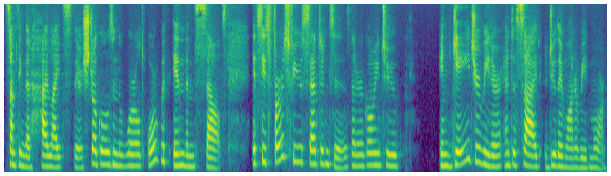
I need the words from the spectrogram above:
something that highlights their struggles in the world or within themselves. It's these first few sentences that are going to engage your reader and decide do they want to read more.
